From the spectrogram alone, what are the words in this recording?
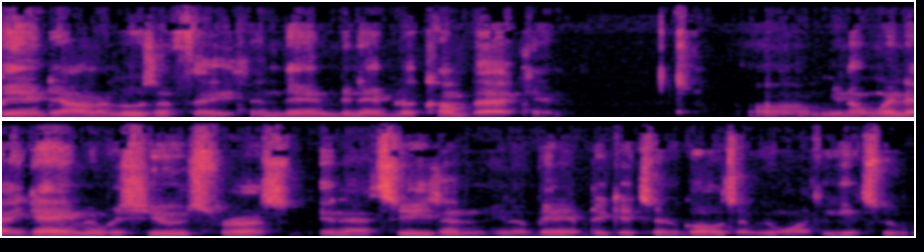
being down and losing faith, and then being able to come back and um, you know win that game. It was huge for us in that season. You know being able to get to the goals that we wanted to get to.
